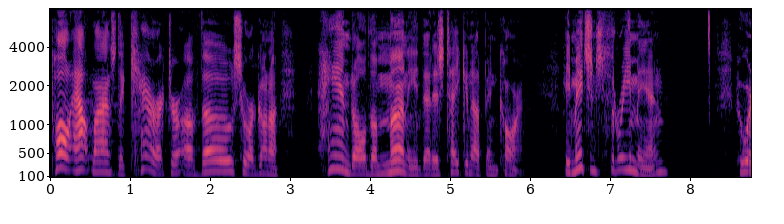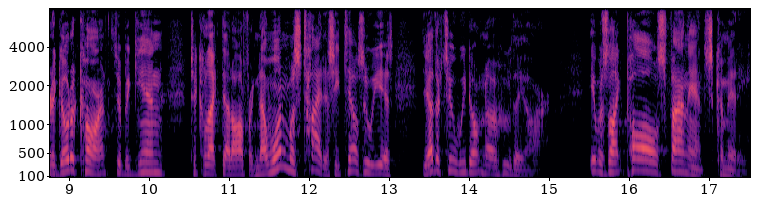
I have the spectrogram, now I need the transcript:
Paul outlines the character of those who are going to handle the money that is taken up in Corinth. He mentions three men who were to go to Corinth to begin to collect that offering. Now, one was Titus. He tells who he is. The other two, we don't know who they are. It was like Paul's finance committee.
